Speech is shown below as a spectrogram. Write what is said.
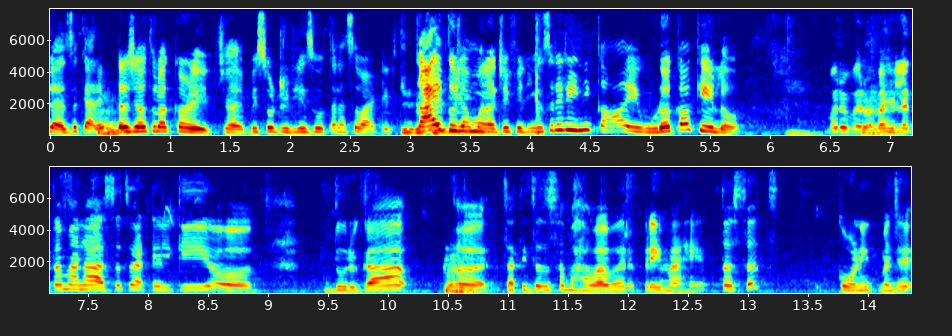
ॲज अ कॅरेक्टर जेव्हा तुला कळेल जेव्हा एपिसोड रिलीज होताना असं वाटेल की काय तुझ्या मनाची फिलिंग अरे रिनी का एवढं का केलं? बरोबर. पहिलं तर मला असंच वाटेल की दुर्गा चा तिचं जसं भावावर प्रेम आहे तसंच कोणी म्हणजे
